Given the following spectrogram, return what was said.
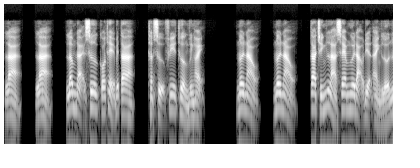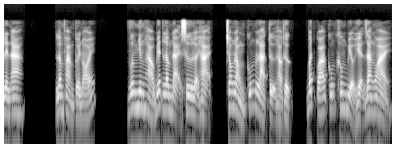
là, là, Lâm Đại Sư có thể biết ta, thật sự phi thường vinh hạnh. Nơi nào, nơi nào, ta chính là xem ngươi đạo điện ảnh lớn lên A. Lâm Phàm cười nói. Vương Nhưng Hào biết Lâm Đại Sư lợi hại, trong lòng cũng là tự hào thực, bất quá cũng không biểu hiện ra ngoài,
